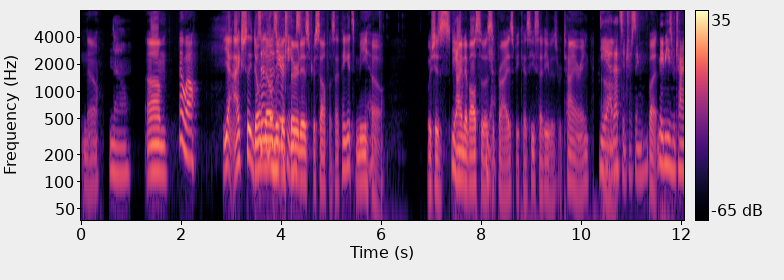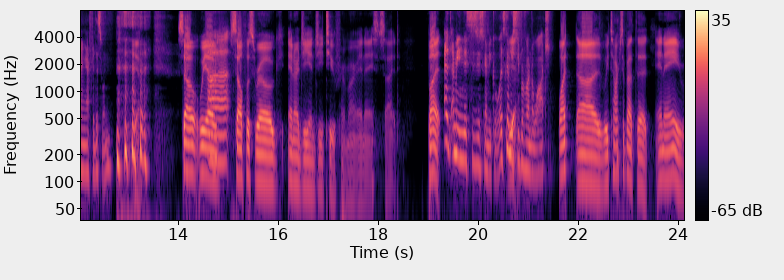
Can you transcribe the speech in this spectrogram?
no. No. Um, Oh well. yeah, I actually don't So know who the teams. third is for Selfless. I think it's Miho, which is Yeah. kind of also a Yeah. surprise because he said he was retiring. Yeah, Um, that's interesting. but- maybe he's retiring after this one. Yeah. So we have Uh, Selfless Rogue, NRG, and G2 from our NA side. But I, I mean, this is just gonna be cool. It's gonna be super fun to watch. what uh, we talked about the NA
